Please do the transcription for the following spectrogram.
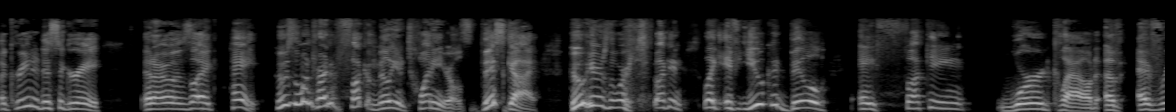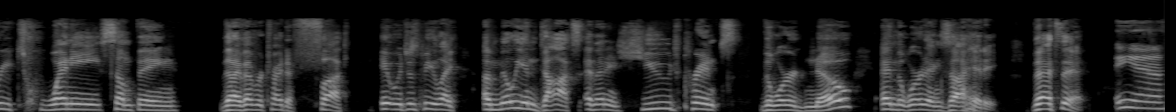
agree to disagree. And I was like, hey, who's the one trying to fuck a million 20 year olds? This guy. Who hears the word fucking? Like, if you could build a fucking word cloud of every 20 something that I've ever tried to fuck, it would just be like a million dots and then in huge prints, the word no and the word anxiety. That's it. Yeah,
